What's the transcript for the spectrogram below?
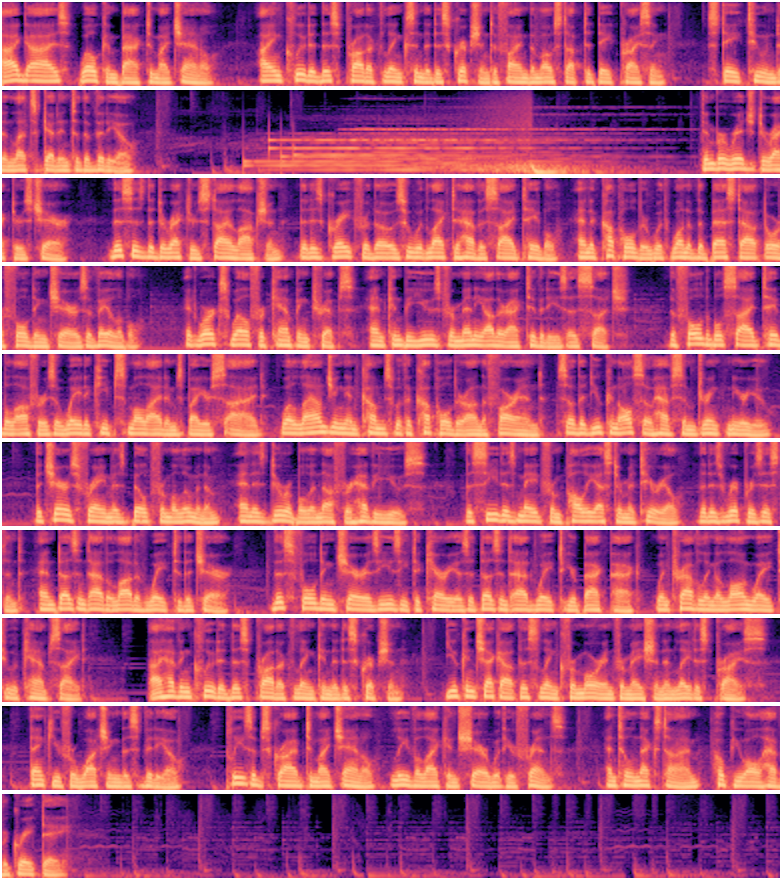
Hi guys, welcome back to my channel. I included this product links in the description to find the most up-to-date pricing. Stay tuned and let's get into the video. Timber Ridge Director's Chair. This is the director's style option that is great for those who would like to have a side table and a cup holder with one of the best outdoor folding chairs available. It works well for camping trips and can be used for many other activities as such. The foldable side table offers a way to keep small items by your side while lounging and comes with a cup holder on the far end so that you can also have some drink near you. The chair's frame is built from aluminum and is durable enough for heavy use. The seat is made from polyester material that is rip resistant and doesn't add a lot of weight to the chair. This folding chair is easy to carry as it doesn't add weight to your backpack when traveling a long way to a campsite. I have included this product link in the description. You can check out this link for more information and latest price. Thank you for watching this video. Please subscribe to my channel, leave a like and share with your friends. Until next time, hope you all have a great day.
